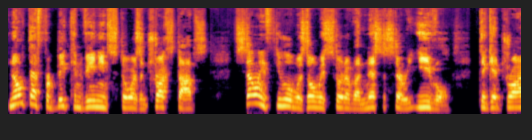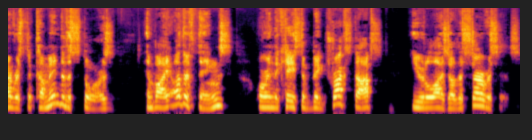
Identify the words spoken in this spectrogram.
Note that for big convenience stores and truck stops, selling fuel was always sort of a necessary evil to get drivers to come into the stores and buy other things, or in the case of big truck stops, utilize other services.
